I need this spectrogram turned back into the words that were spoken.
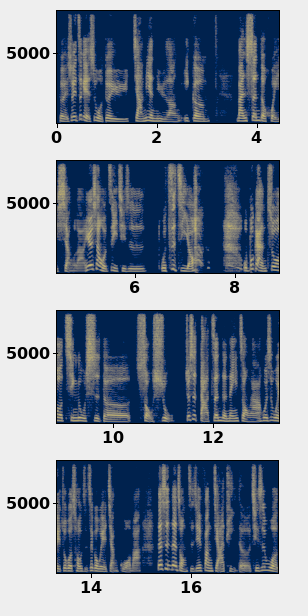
对，所以这个也是我对于假面女郎一个蛮深的回想啦。因为像我自己，其实我自己哦，我不敢做侵入式的手术，就是打针的那一种啊，或是我也做过抽脂，这个我也讲过嘛。但是那种直接放假体的，其实我。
